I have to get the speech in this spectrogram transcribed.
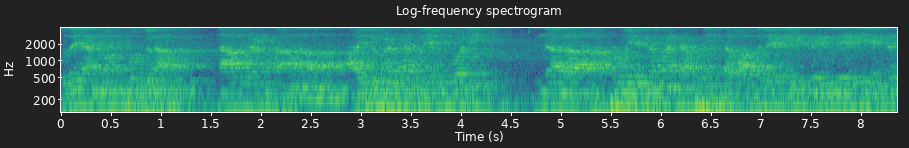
ఉదయాన్నం పొద్దున నాలుగు గంట ఐదు గంటలకు లేపుకొని ఇంకా అప్పుడు ఎంతమంటే అప్పుడు ఇంత బస్సు లేడి ట్రైన్ లేడి ఎక్కడ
